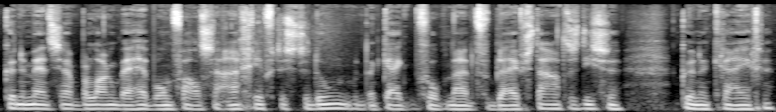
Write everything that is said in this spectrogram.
kunnen mensen er belang bij hebben om valse aangiftes te doen. Dan kijk bijvoorbeeld naar de verblijfstatus die ze kunnen krijgen.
